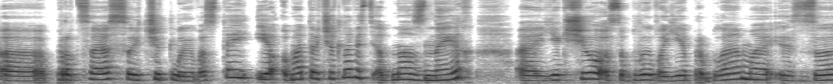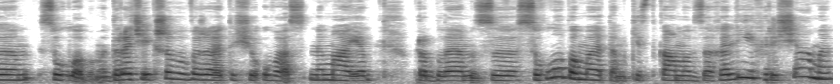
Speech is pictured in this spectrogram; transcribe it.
е, процеси чутливостей. І метеочутливість одна з них, е, якщо особливо є проблеми з суглобами. До речі, якщо ви вважаєте, що у вас немає проблем з суглобами, там, кістками взагалі, хрящами,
